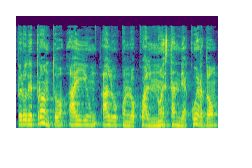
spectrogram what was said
pero de pronto hay un, algo con lo cual no están de acuerdo,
